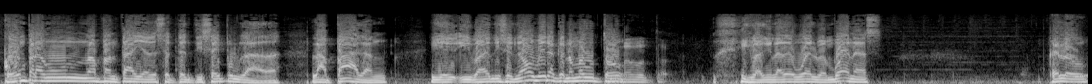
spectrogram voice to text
compran una pantalla de 76 pulgadas, la pagan y, y van y dicen, no, mira que no me gustó. me gustó. Y van y la devuelven. Buenas. Hello.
